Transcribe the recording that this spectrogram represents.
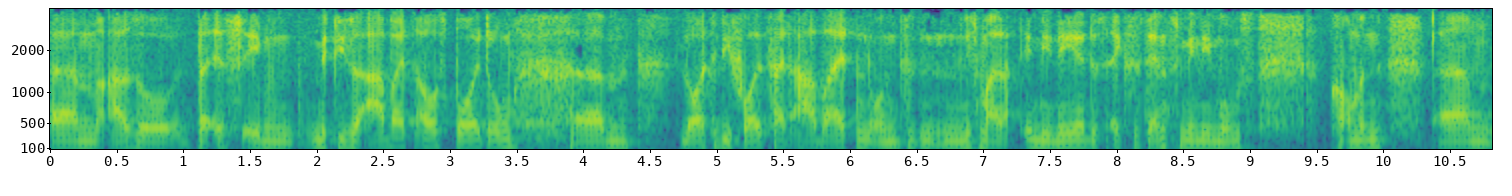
Ähm, also da ist eben mit dieser Arbeitsausbeutung ähm, Leute, die Vollzeit arbeiten und nicht mal in die Nähe des Existenzminimums kommen. Ähm,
